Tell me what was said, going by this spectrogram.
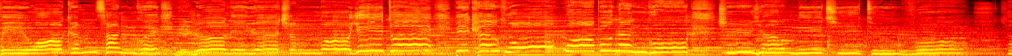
比我更惭愧？越热烈越沉默以对。别看我，我不难过，只要你记得我来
